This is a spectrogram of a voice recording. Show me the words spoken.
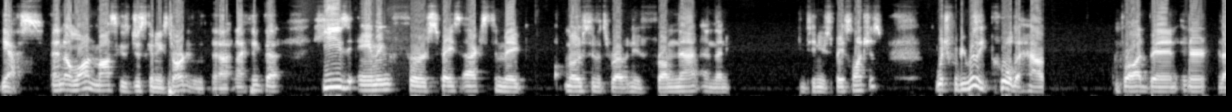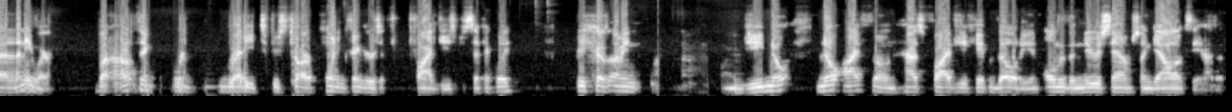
yes, and Elon Musk is just getting started with that, and I think that he's aiming for SpaceX to make most of its revenue from that, and then continue space launches, which would be really cool to have broadband internet anywhere. But I don't think we're ready to start pointing fingers at 5G specifically, because I mean, 5G no no iPhone has 5G capability, and only the new Samsung Galaxy has it.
